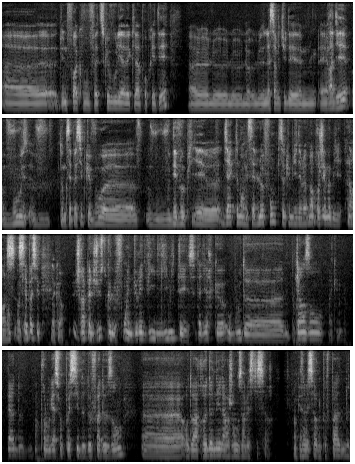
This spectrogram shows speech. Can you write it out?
d'une fois que vous faites ce que vous voulez avec la propriété, le, le, le- la servitude est, est radiée. Vous, vous- donc c'est possible que vous euh, vous, vous développiez euh, directement, mais c'est le fonds qui s'occupe du développement. Un projet immobilier. Non, Alors, non, c'est possible. D'accord. Je rappelle juste que le fonds a une durée de vie limitée, c'est-à-dire qu'au bout de 15 ans, avec une période de prolongation possible de deux fois deux ans, euh, on doit redonner l'argent aux investisseurs. Ok. Les investisseurs ne peuvent pas nous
